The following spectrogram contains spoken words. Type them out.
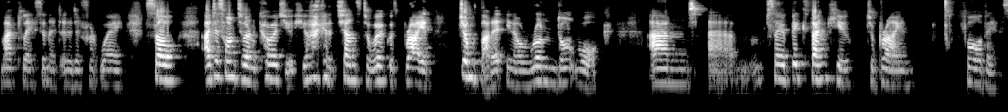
my place in it in a different way. So I just want to encourage you, if you ever get a chance to work with Brian, jump at it, you know, run, don't walk. And um, say a big thank you to Brian for this.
